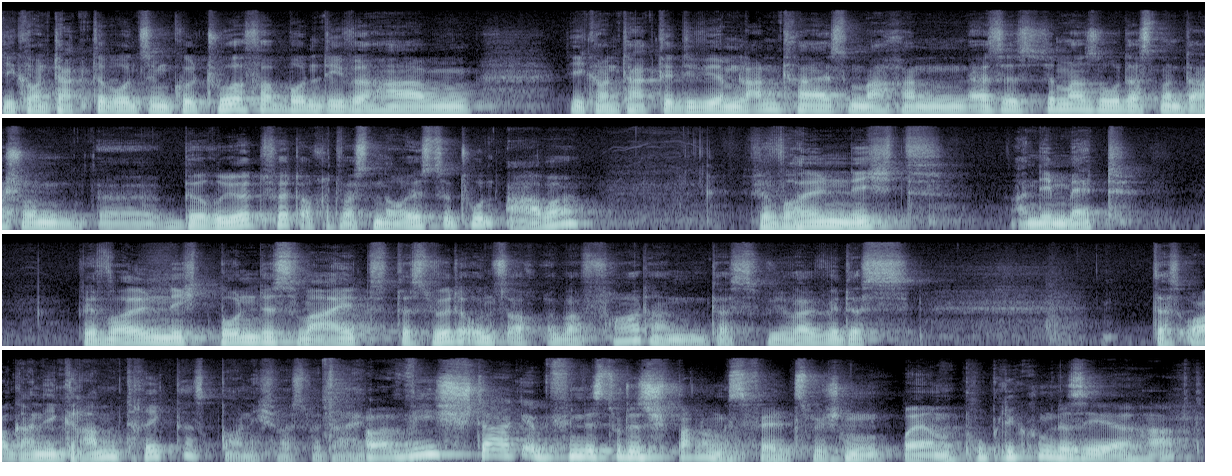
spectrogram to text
die Kontakte bei uns im Kulturverbund, die wir haben, die Kontakte, die wir im Landkreis machen. Es ist immer so, dass man da schon äh, berührt wird, auch etwas Neues zu tun. Aber wir wollen nicht an die MET. Wir wollen nicht bundesweit, das würde uns auch überfordern, dass, weil wir das, das Organigramm trägt das gar nicht, was wir da hätten. Aber wie stark empfindest du das Spannungsfeld zwischen eurem Publikum, das ihr habt,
